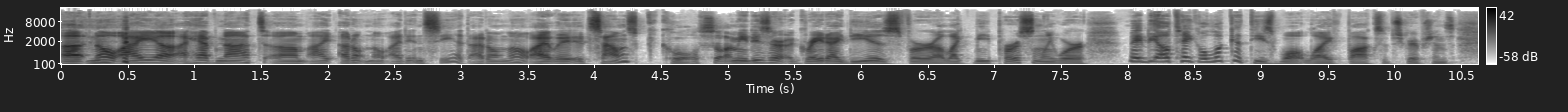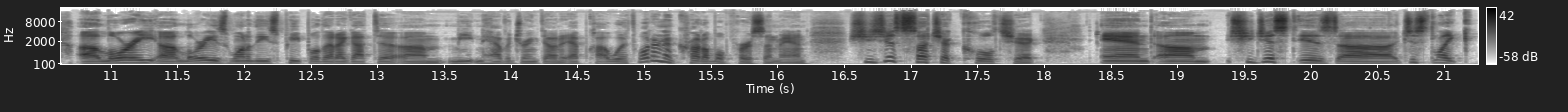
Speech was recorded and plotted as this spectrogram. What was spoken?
Uh, no, I uh, I have not. Um, I I don't know. I didn't see it. I don't know. I it sounds cool. So I mean, these are great ideas for uh, like me personally. Where maybe I'll take a look at these Walt Life box subscriptions. Uh, Lori uh, Lori is one of these people that I got to um, meet and have a drink down at Epcot with. What an incredible person, man. She's just such a cool chick and um, she just is uh, just like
